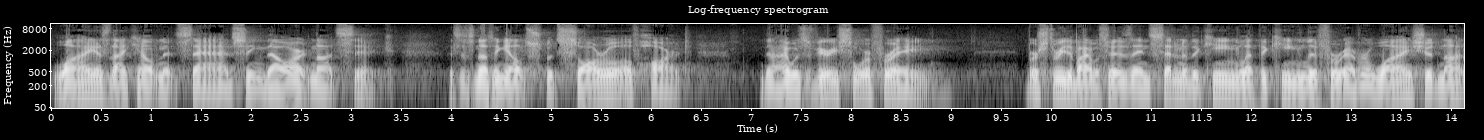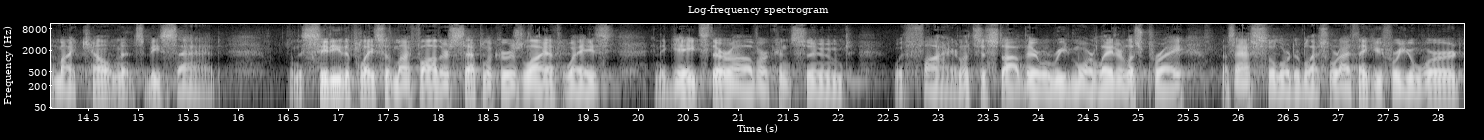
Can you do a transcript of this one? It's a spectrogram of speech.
Why is thy countenance sad, seeing thou art not sick? This is nothing else but sorrow of heart. Then I was very sore afraid. Verse 3, the Bible says, And said unto the king, Let the king live forever. Why should not my countenance be sad? When the city, the place of my father's sepulchres, lieth waste, and the gates thereof are consumed with fire. Let's just stop there. We'll read more later. Let's pray. Let's ask the Lord to bless. Lord, I thank you for your word.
